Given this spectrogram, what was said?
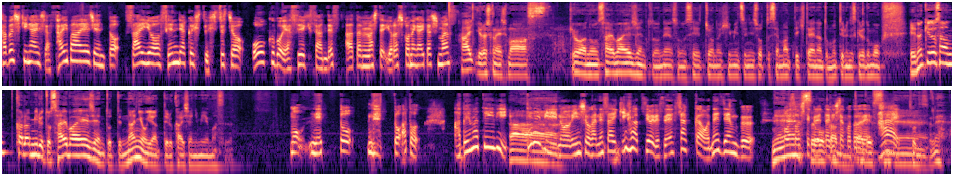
株式会社サイバーエージェント採用戦略室室長大久保康之さんです。改めましてよろしくお願いいたします。はい、よろしくお願いします。今日はあのサイバーエージェントのねその成長の秘密にちょっと迫っていきたいなと思ってるんですけれども榎木戸さんから見るとサイバーエージェントって何をやってる会社に見えます？もうネット、ネット、あと、アベマ TV、テレビの印象がね、最近は強いですね。サッカーをね、全部放送してくれたりしたことで。ね、はい。そうですよね。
